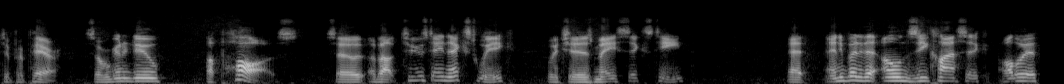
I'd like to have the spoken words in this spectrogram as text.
to prepare. So we're going to do a pause. So about Tuesday next week, which is May 16th, at anybody that owns Z Classic all the way up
